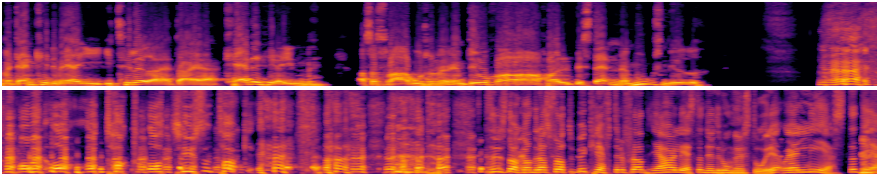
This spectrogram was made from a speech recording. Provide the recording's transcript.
hvordan kan det være, I, I tillader, at der er katte herinde? Og så svarer russerne, at det er jo for at holde bestanden af mus nede oh, men, oh, oh, takk! Oh, tusen takk! tusen takk, Andreas, for at du bekrefter det. For jeg har lest en del romhistorie, og jeg leste det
